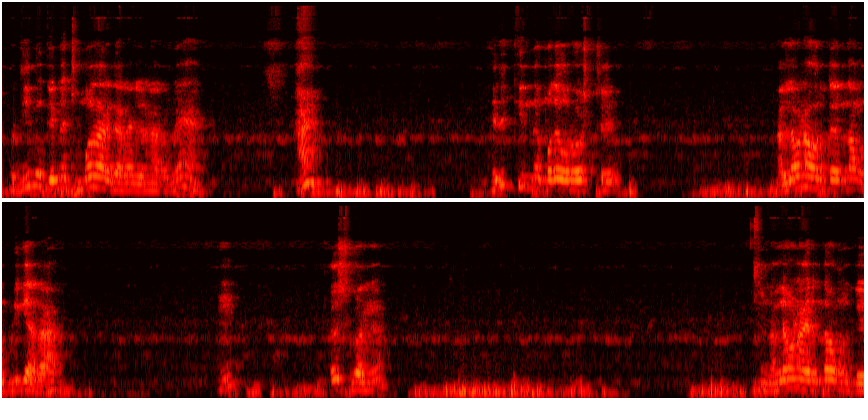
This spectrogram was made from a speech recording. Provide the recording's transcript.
இப்போ தீபக் என்ன சும்மா தான் இருக்காரா இல்லைனாருமே எதுக்கு இந்த முத ஒரு ரோஸ்ட்டு நல்லவனா ஒருத்தர் இருந்தால் உங்களுக்கு பிடிக்காதா? ம்? யோசிச்சு பாருங்க. நல்லவனா இருந்தால் உங்களுக்கு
